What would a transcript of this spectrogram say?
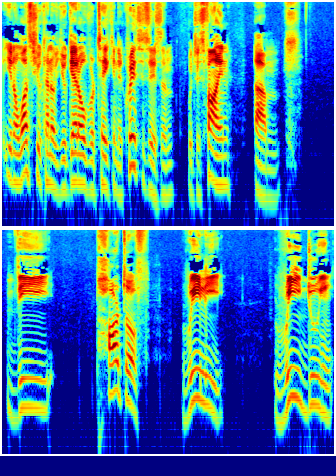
you know, once you kind of you get over taking the criticism, which is fine, um, the part of really redoing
